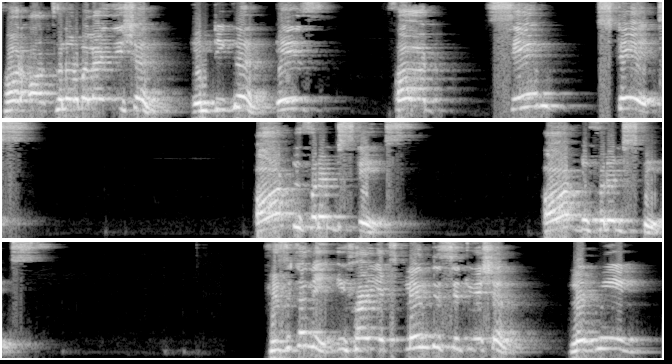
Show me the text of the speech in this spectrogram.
for orthonormalization integral is for same states or different states or different states. Physically, if I explain this situation, let me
